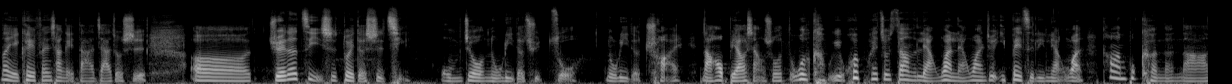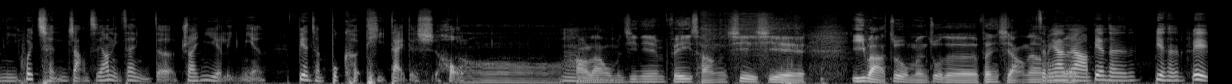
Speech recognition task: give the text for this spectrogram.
那也可以分享给大家，就是，呃，觉得自己是对的事情，我们就努力的去做，努力的 try，然后不要想说我可会不会就这样子两万两万就一辈子领两万，当然不可能啊！你会成长，只要你在你的专业里面。变成不可替代的时候哦，好了，我们今天非常谢谢伊娃做我们做的分享。那怎么样？怎样？变成变成被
